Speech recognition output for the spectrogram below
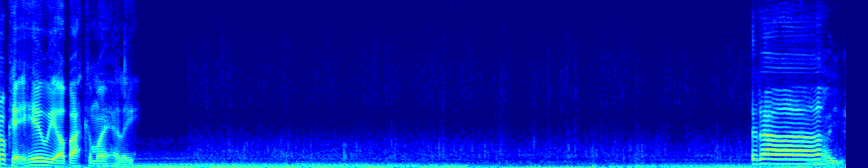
Okay, here we are back at my heli. Ta-da! Nice.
